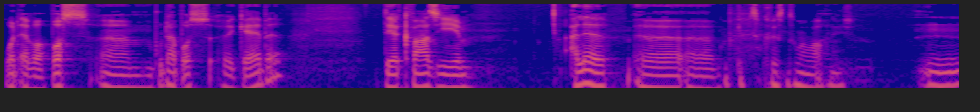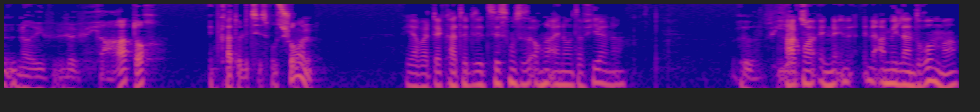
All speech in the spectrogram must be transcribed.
whatever, Boss, ähm, Buddha-Boss äh, gäbe, der quasi alle, äh, äh, Gut, gibt es im Christentum aber auch nicht. na, ja, doch, im Katholizismus schon. Ja, aber der Katholizismus ist auch nur einer unter vielen. Ne? Äh, wie Frag jetzt? mal in, in, in Amiland rum. Ne?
